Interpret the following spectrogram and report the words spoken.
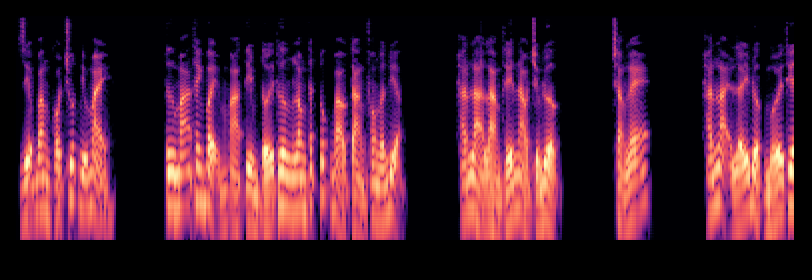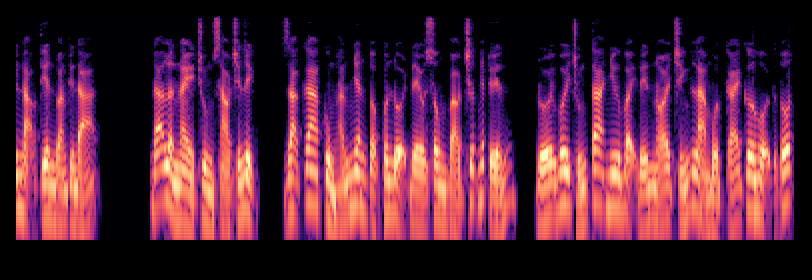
Diệp băng có chút nhữ mày. Tư mã thanh vậy mà tìm tới thương long thất túc bảo tàng phong ấn địa. Hắn là làm thế nào chiếm được? Chẳng lẽ hắn lại lấy được mới thiên đạo tiên đoán thiên đá? Đã lần này trùng xào chiến dịch dạ ca cùng hắn nhân tộc quân đội đều xông vào trước nhất tuyến, đối với chúng ta như vậy đến nói chính là một cái cơ hội tốt.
